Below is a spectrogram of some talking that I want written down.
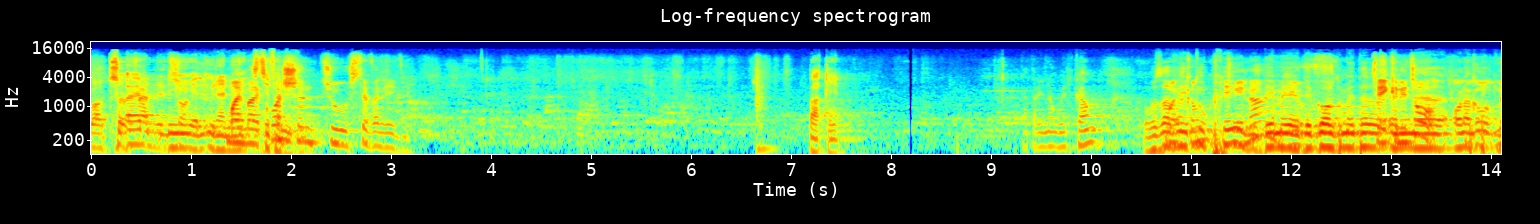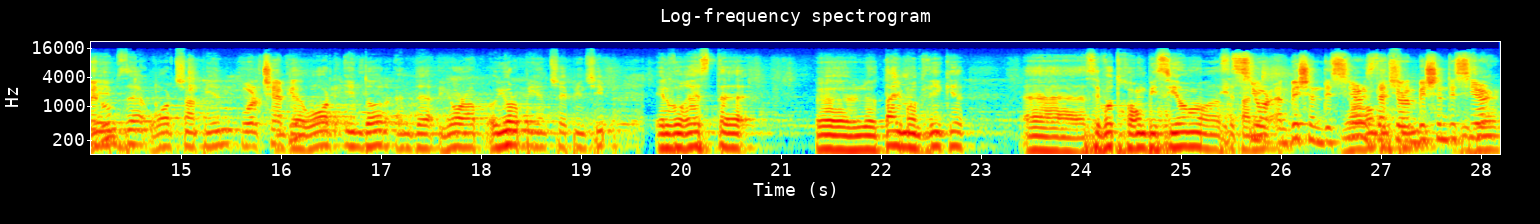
about your سؤال family and so on. My, لليوناني my ستيفاني question to Stefan Levy. Katrina. Vous avez tout pris, des, gold medal Taken gold World Champion, World World Indoor and Europe, European Championship. Il vous reste euh, le Diamond League. Euh, c'est votre ambition euh, cette année? Is that your ambition year?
